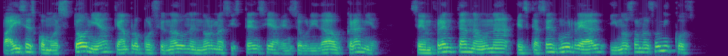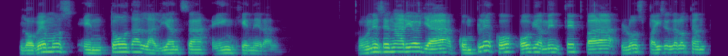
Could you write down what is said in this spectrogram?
Países como Estonia, que han proporcionado una enorme asistencia en seguridad a Ucrania, se enfrentan a una escasez muy real y no son los únicos. Lo vemos en toda la alianza en general. Un escenario ya complejo, obviamente, para los países de la OTAN,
